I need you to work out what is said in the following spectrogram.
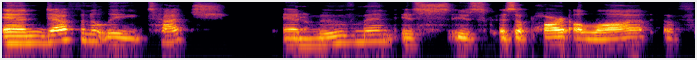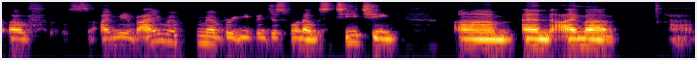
and definitely touch and yeah. movement is is is a part a lot of of. I mean, I remember even just when I was teaching, um, and I'm a um,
